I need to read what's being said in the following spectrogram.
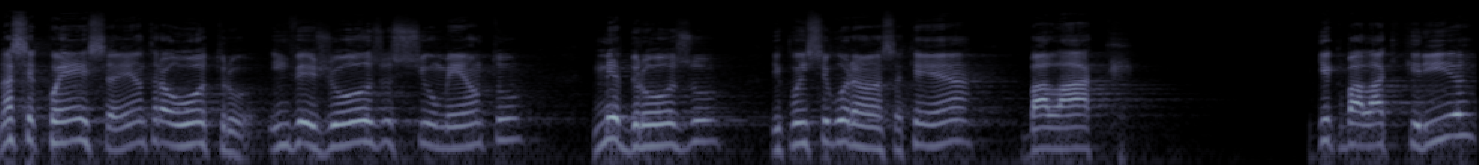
Na sequência, entra outro invejoso, ciumento, medroso e com insegurança. Quem é? Balac. O que, que Balac queria?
